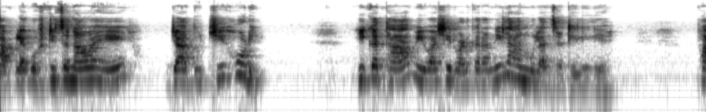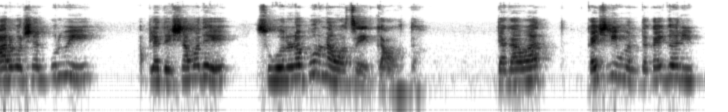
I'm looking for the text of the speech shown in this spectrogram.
आपल्या गोष्टीचं नाव आहे जादूची होडी. ही कथा विवा शिरवाडकरांनी लहान मुलांसाठी लिहिली आहे. फार वर्षांपूर्वी आपल्या देशामध्ये सुवर्णपूर नावाचं एक गाव होतं. त्या गावात काही श्रीमंत काही गरीब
